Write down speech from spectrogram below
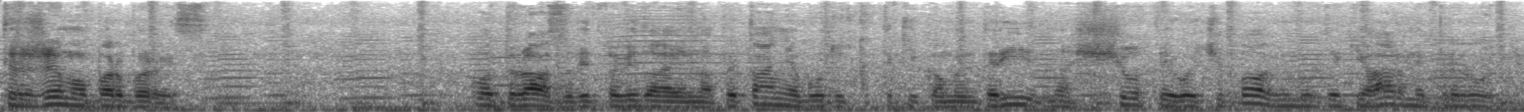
стрижемо барбарис. Одразу відповідає на питання, будуть такі коментарі, на що ти його чіпав, він був такий гарний природньо.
